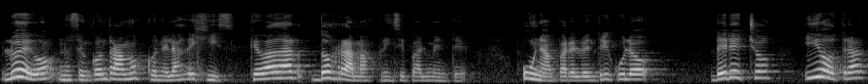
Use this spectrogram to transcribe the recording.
Luego nos encontramos con el haz de His, que va a dar dos ramas principalmente, una para el ventrículo derecho y otra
